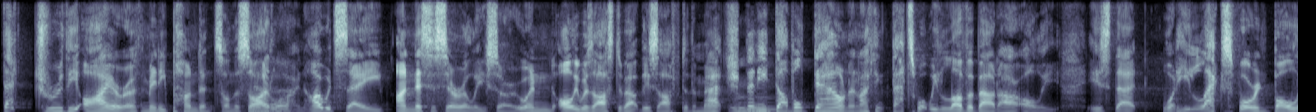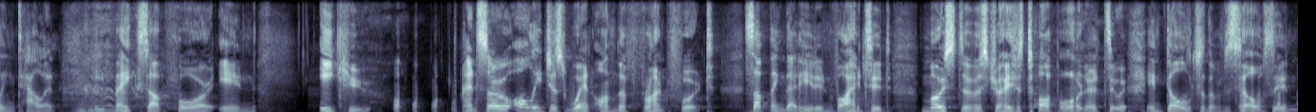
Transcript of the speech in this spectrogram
that drew the ire of many pundits on the sideline. I would say unnecessarily so. And Ollie was asked about this after the match. Then he mm-hmm. doubled down. And I think that's what we love about our Ollie is that what he lacks for in bowling talent, he makes up for in EQ. And so Ollie just went on the front foot, something that he'd invited most of Australia's top order to indulge themselves in,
